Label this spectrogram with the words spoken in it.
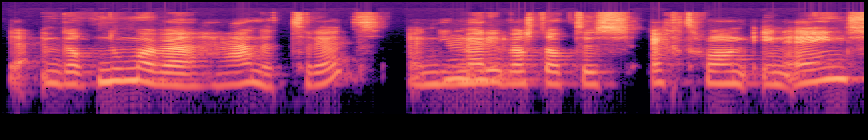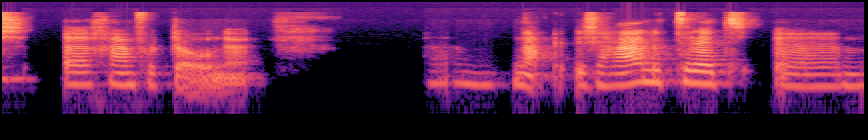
Ja, en dat noemen we hanetred. En die Mary Mhm. was dat dus echt gewoon ineens eh, gaan vertonen. Ehm, nou, is hanetred, ehm,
